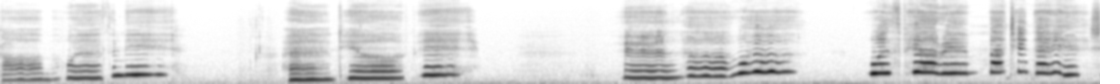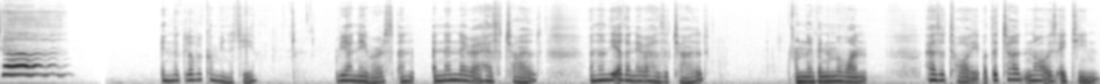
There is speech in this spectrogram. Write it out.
Come with me, and you'll be in a world with pure imagination. In the global community, we are neighbors, and, and then neighbor has a child, and then the other neighbor has a child, and neighbor number one has a toy, but the child now is 18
